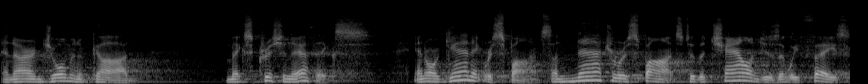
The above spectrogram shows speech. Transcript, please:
And our enjoyment of God makes Christian ethics an organic response, a natural response to the challenges that we face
